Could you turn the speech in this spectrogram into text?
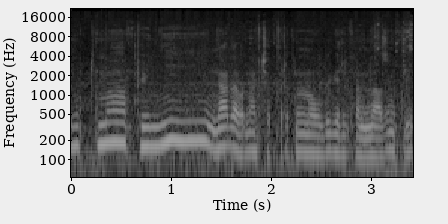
Unutma beni. Nerede var lan çatırtının olduğu yere gitmem lazım ki.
